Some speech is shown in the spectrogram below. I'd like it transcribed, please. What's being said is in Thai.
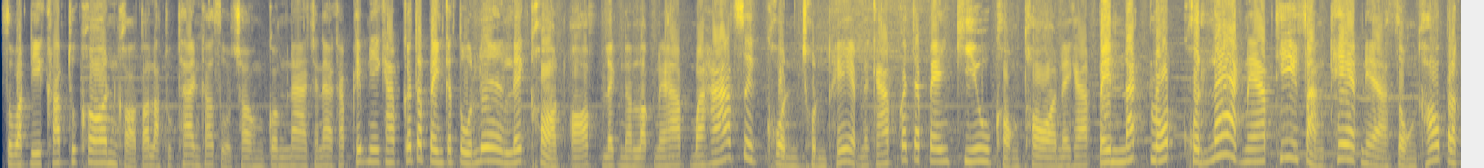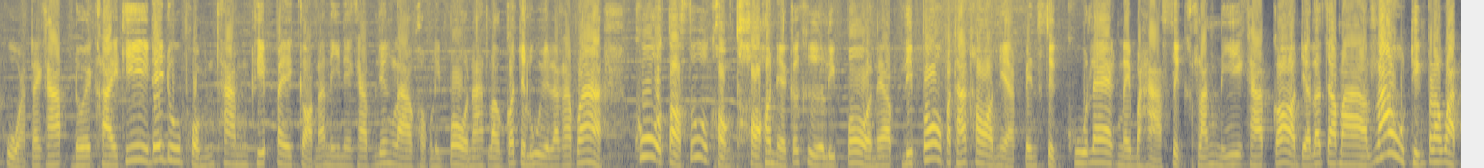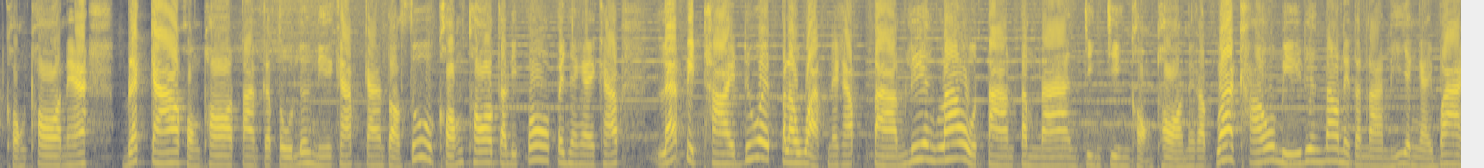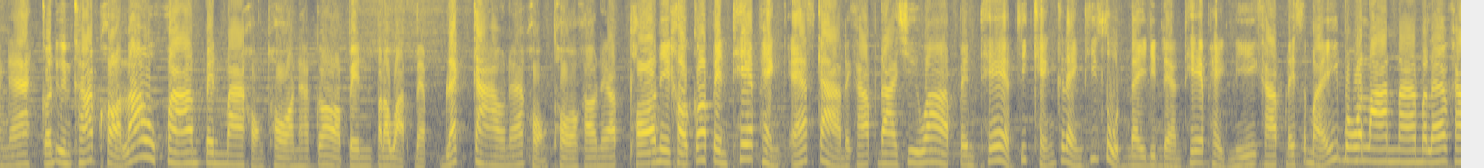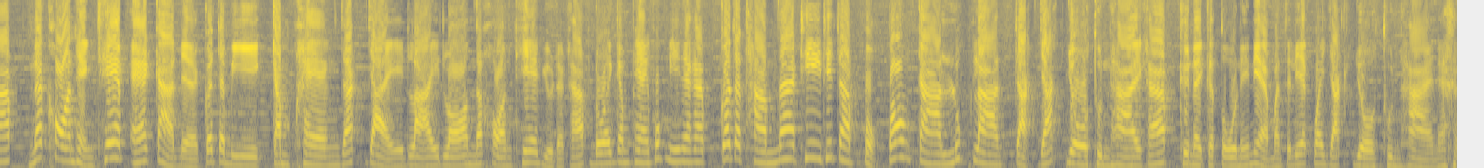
สวัสดีครับทุกคนขอต้อนรับทุกท่านเข้าสู่ช่องก้มหน้าชแนลครับ คลิปนี้ครับ ก็จะเป็นการ์ตูนเรื่อง Record of r a g n a r o k นะครับ มหาศึกคนชนเทพนะครับ ก็จะเป็นคิวของทอนะครับ เป็นนักรบคนแรกนะครับ ที่ฝั่งเทพเนี่ยส่งเข้าประกวดนะครับ โดยใครที่ได้ดูผมทำคลิปไปก่อนหน้านี้นะครับ เรื่องราวของริโป้นะเราก็จะรู้อยู่แล้วครับว่า คู่ต่อสู้ของทอเนี่ยก็คือริโป้นะครับริโป้ปะทะทอเนี่ยเป็นศึกคู่แรกในมหาศึกครั้งนี้ครับก็เดี๋ยวเราจะมาเล่าถึงประวัติของทอนะฮะแบล็กกาวของทอตามการ์ตูนเรื่องนี้ครับ การต่อสู้ของทอกับริโปเป็นยังไงครับ และปิดท้ายด้วยประวัตินะครับ ตามเรื่องเล่าตามตำนานจริง ๆ ของทอนะครับ ว่าเขามีเรื่องเล่าในตำนานนี้ยังไงบ้างนะ ก่อนอื่นครับขอเล่าความเป็นมาของทอนะครับ ก็เป็นประวัติแบบแบล็กกาวนะของทอเขานะครับทอเนี่ยเขาก็เป็นเทพแห่งแอสการ์ดนะครับได้ชื่อว่าเป็นเทพที่แข็งแกร่งที่สุดในดินแดนเทพแห่งนี้ครับในสมัยโบราณนานมาแล้วครับนครแห่งเทพแอสการ์ดเนี่ยก็จะมีกำแพงยักษ์ใหญ่ลายล้อมนครเทพอยู่นะครับ โดยกำแพงพวกนี้นะครับก็จะทำหน้าที่ที่จะปกป้องการลุกลามจากยักษ์โยทุนไฮครับ คือในการ์ตูนนี้เนี่ยมันจะเรียกว่ายักษ์โยทุนไฮนะ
